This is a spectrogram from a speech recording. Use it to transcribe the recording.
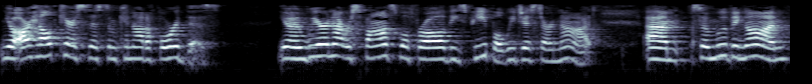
You know, our healthcare system cannot afford this. You know, and we are not responsible for all of these people. We just are not. Um, so moving on,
